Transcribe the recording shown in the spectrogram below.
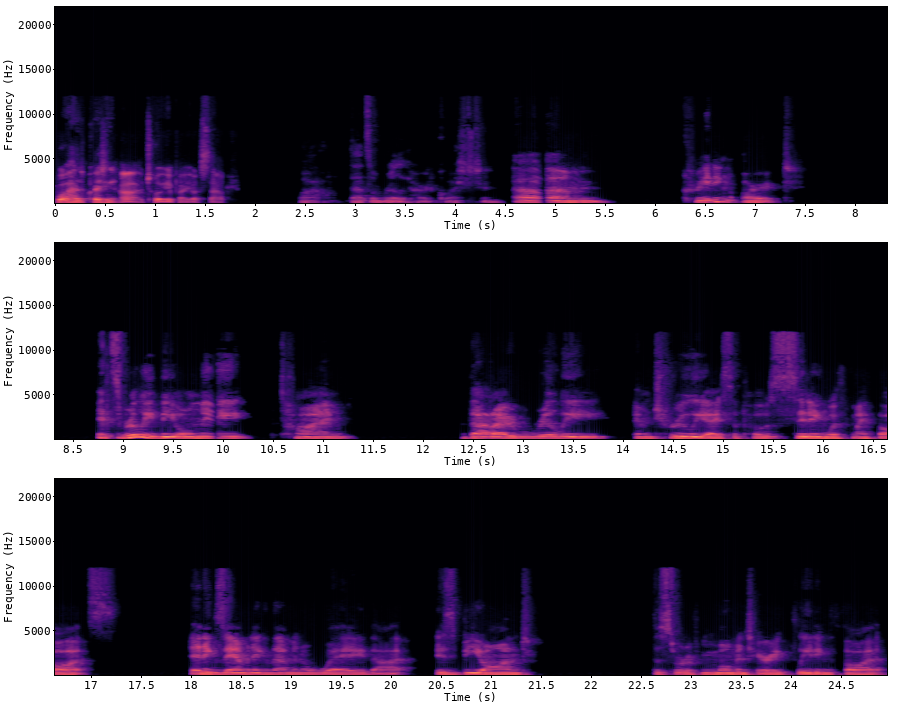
what has creating art taught you about yourself? Wow that's a really hard question. Um creating art it's really the only time that i really am truly i suppose sitting with my thoughts and examining them in a way that is beyond the sort of momentary fleeting thought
